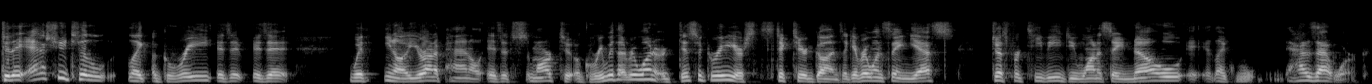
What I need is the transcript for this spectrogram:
Do they ask you to like agree? Is it is it with you know you're on a panel? Is it smart to agree with everyone or disagree or stick to your guns? Like everyone's saying yes just for TV. Do you want to say no? Like how does that work?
